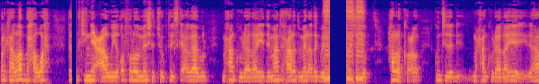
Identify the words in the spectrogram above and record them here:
Markaa la baxa wax dadkiina caawiya qof walaba meesha joogto iska abaabul. Maxaan ku idhahdaye dee maanta xaaladdu meel adag bay ha la kaco. Guntida maxaan ku idhahdaye ha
